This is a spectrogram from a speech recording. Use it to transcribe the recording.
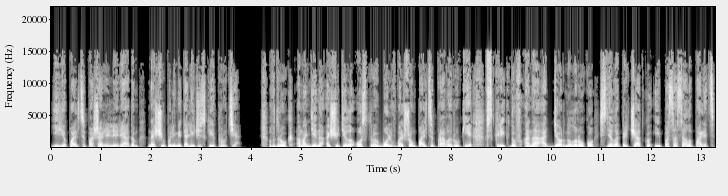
Ее пальцы пошарили рядом, нащупали металлические прутья. Вдруг Амандина ощутила острую боль в большом пальце правой руки. Вскрикнув, она отдернула руку, сняла перчатку и пососала палец.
